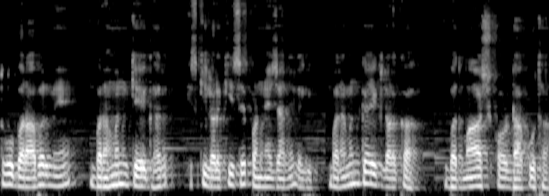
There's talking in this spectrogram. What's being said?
تو وہ برابر میں برہمن کے گھر اس کی لڑکی سے پڑھنے جانے لگی۔ برہمن کا ایک لڑکا بدماش اور ڈاکو تھا۔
